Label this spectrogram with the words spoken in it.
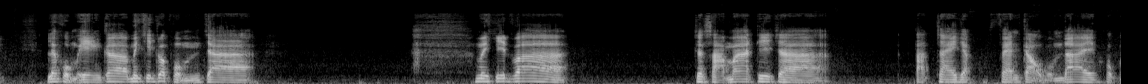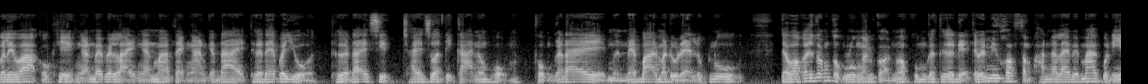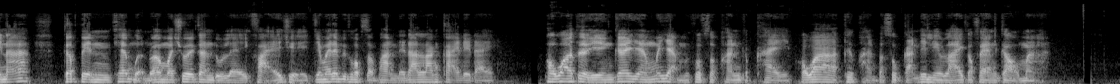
และผมเองก็ไม่คิดว่าผมจะ ไม่คิดว่า จะสามารถที่จะตัดใจจาก แฟนเก่าผมได้ ผมก็เลยว่าโอเค งั้นไม่เป็นไร งั้นมาแต่งงานกันได้ เธอได้ประโยชน์ เธอได้สิทธิ์ใช้สวัสดิการของผม ผมก็ได้เหมือนแม่บ้านมาดูแลลูกๆ แต่ว่าก็จะต้องตกลงกันก่อนว่าผมกับเธอเนี่ยจะไม่มีความสัมพันธ์อะไรไปมากกว่านี้นะ ก็เป็นแค่เหมือนว่ามาช่วยกันดูแลอีกฝ่ายเฉยจะไม่ได้มีความสัมพันธ์ในด้านร่างกายใด ๆ เพราะว่าเธอเองก็ยังไม่อยากมีความสัมพันธ์กับใคร เพราะว่าเธอผ่านประสบการณ์ที่เลวร้ายกับแฟนเก่ามา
